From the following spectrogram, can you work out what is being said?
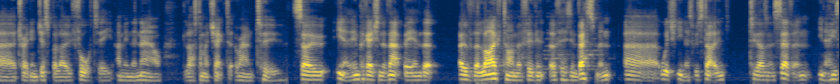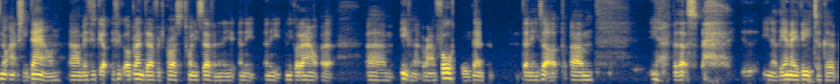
uh, trading just below 40. I mean, they're now, last time I checked, at around two. So, you know, the implication of that being that over the lifetime of his, of his investment, uh, which, you know, so we started in 2007, you know, he's not actually down. Um, if he's got if he got a blended average price of 27 and he and he and he, and he got out at um, even at around 40, then then he's up. Um, yeah, but that's you know the NAV took a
